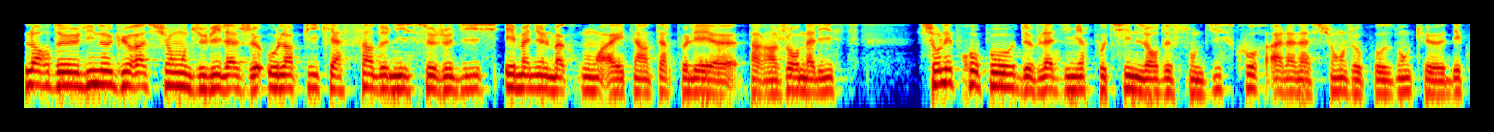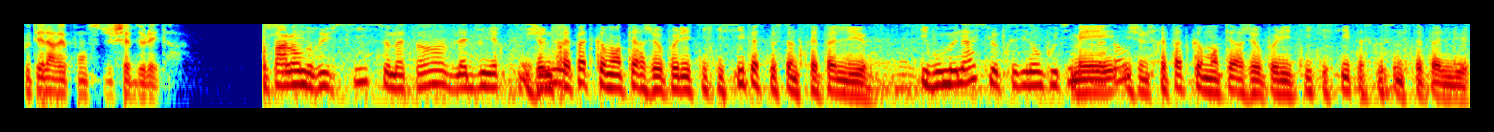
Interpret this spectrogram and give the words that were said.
Lors de l'inauguration du village olympique à Saint-Denis ce jeudi, Emmanuel Macron a été interpellé euh, par un journaliste sur les propos de Vladimir Poutine lors de son discours à la nation. Je vous propose donc euh, d'écouter la réponse du chef de l'État. Parlant de Russie ce matin, Vladimir Poutine. Je ne ferai pas de commentaires géopolitiques ici parce que ce ne serait pas le lieu. Il vous menace, le président Poutine Mais je ne ferai pas de commentaires géopolitiques ici parce que ce ne serait pas le lieu.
